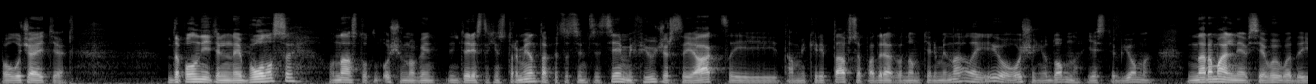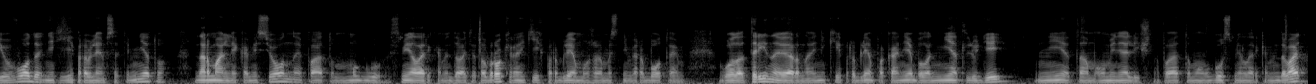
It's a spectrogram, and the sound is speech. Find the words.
получаете дополнительные бонусы. У нас тут очень много интересных инструментов, 577, и фьючерсы, и акции, и, там, и крипта, все подряд в одном терминале, и очень удобно, есть объемы. Нормальные все выводы и вводы, никаких проблем с этим нету. Нормальные комиссионные, поэтому могу смело рекомендовать этого брокера, никаких проблем уже мы с ними работаем года три, наверное, никаких проблем пока не было, нет людей, не там у меня лично, поэтому могу смело рекомендовать.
